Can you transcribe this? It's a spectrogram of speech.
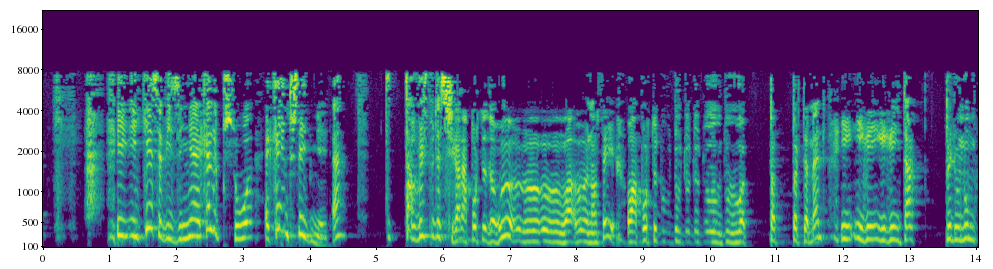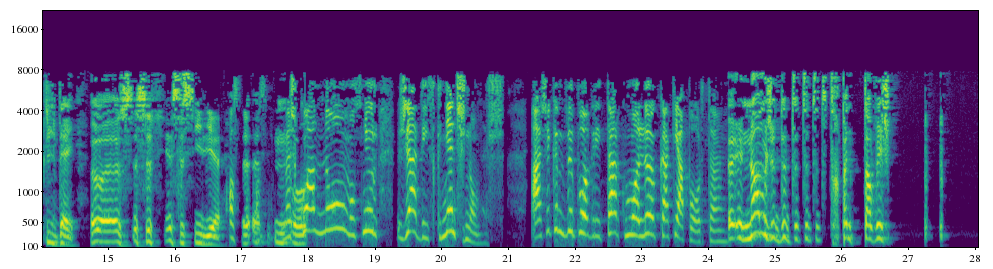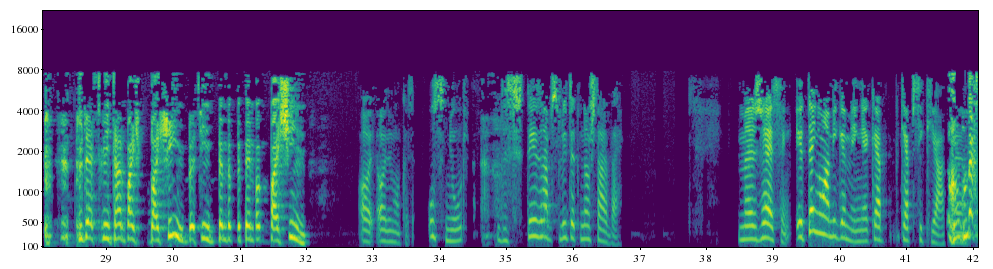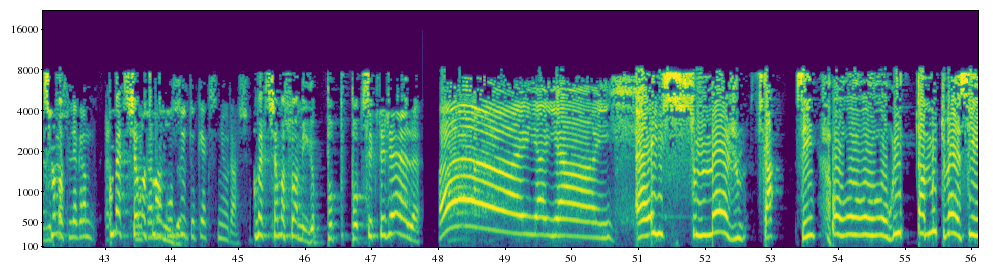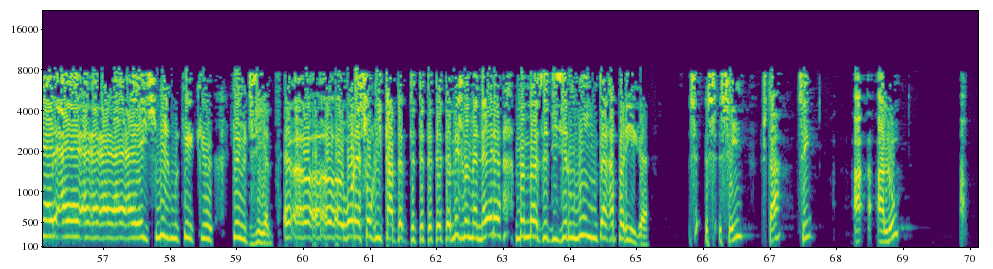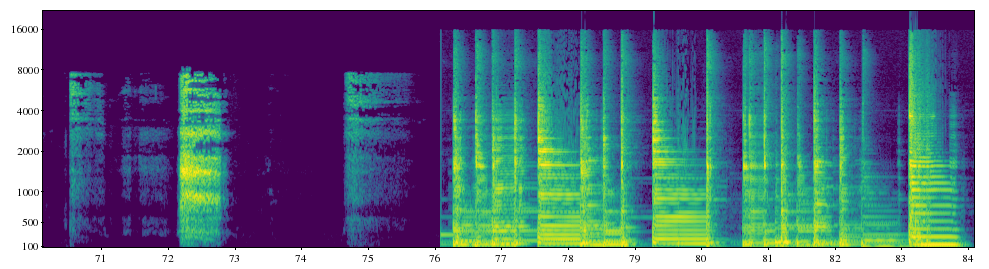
e, e que essa vizinha é aquela pessoa a quem emprestei dinheiro, hein? Talvez pudesse chegar à porta da rua, ou, ou, ou não sei, ou à porta do, do, do, do, do ap- apartamento e, e, e gritar pelo nome que lhe dei. Uh, Ce- Ce- Cecília. Oh, oh, senhor. Mas Oh. qual nome? O senhor já disse 500 nomes. Acha que me veio pôr a gritar como uma louca aqui à porta? Uh, Não, mas de, de, de, de- de repente talvez pudesse gritar baix, baixinho, assim, bem, bem, bem baixinho. Olha, olha uma coisa. O senhor, de certeza absoluta que não está bem. Mas é assim, eu tenho uma amiga minha que é, que é psiquiatra. Como é que se chama? agrand- Como é que se chama a sua amiga? consulta, o que é que o senhor acha? Como é que se chama a sua amiga? P- pode ser que seja ela. Ai, ai, ai. É isso mesmo, está? Sim? O, o, o grito está muito bem assim, é, é, é, é, é isso mesmo que, que, que eu dizia. É, é, é, Agora é só gritar da, da, da- da mesma maneira, ma- mas a dizer o nome da rapariga. Sim? Está? Sim? A- Alô?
